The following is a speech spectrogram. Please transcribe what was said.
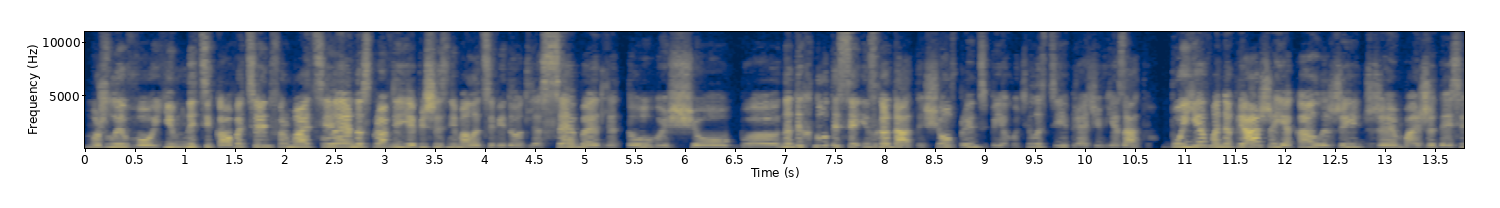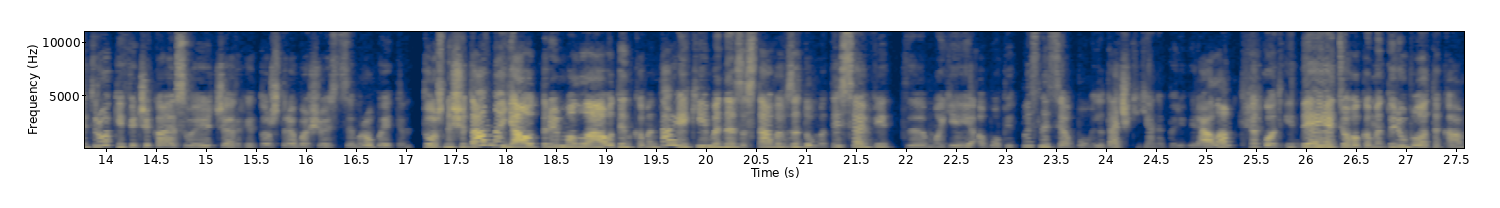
можливо, їм не цікава ця інформація. Але насправді я більше знімала це відео для себе, для того, щоб е, надихнутися і згадати, що в принципі я хотіла з цієї пряжі в'язати. Бо є в мене пряжа, яка лежить вже майже 10 років і чекає своєї черги, тож треба щось з цим робити. Тож нещодавно я отримала один коментар, який мене заставив задуматися від е, моєї або підписниці, або глядачки. Я не перевіряла. Так от ідея цього коментарю була така:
